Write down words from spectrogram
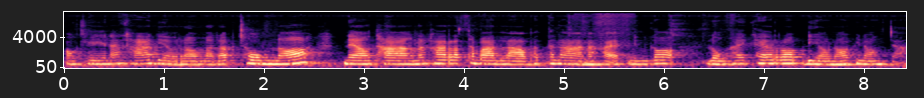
โอเคนะคะ เดี๋ยวเรามารับชมเนาะแนวทางนะคะ รัฐบาลลาวพัฒนานะคะแอดมินก็ลงให้แค่รอบเดียวเนาะพี่น้องจ๋า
